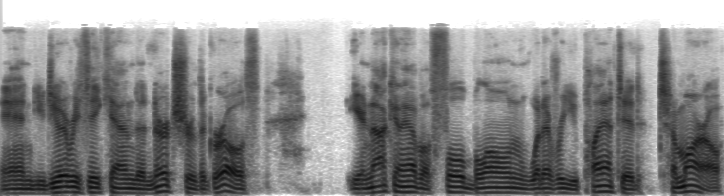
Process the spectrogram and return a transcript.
and you do everything you can to nurture the growth. You're not going to have a full blown whatever you planted tomorrow.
